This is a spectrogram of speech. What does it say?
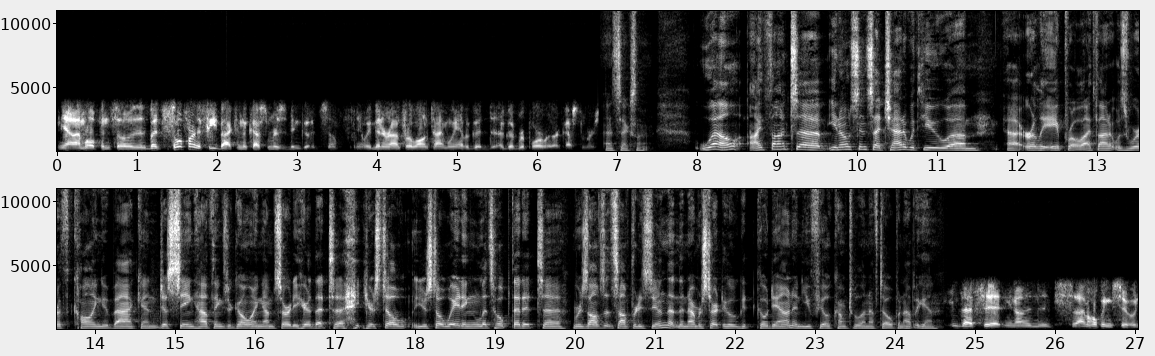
Yeah, I'm hoping so. But so far, the feedback from the customers has been good. So you know, we've been around for a long time. We have a good a good rapport with our customers. That's excellent. Well, I thought, uh, you know, since I chatted with you um, uh, early April, I thought it was worth calling you back and just seeing how things are going. I'm sorry to hear that uh, you're still you're still waiting. Let's hope that it uh, resolves itself pretty soon, that the numbers start to go, go down, and you feel comfortable enough to open up again. That's it. You know, and it's I'm hoping soon.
